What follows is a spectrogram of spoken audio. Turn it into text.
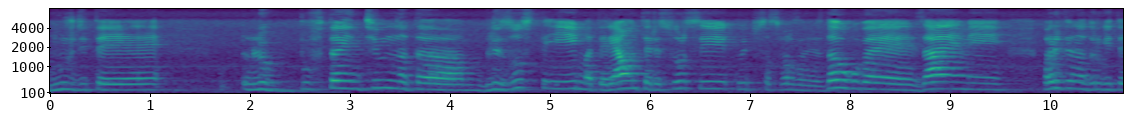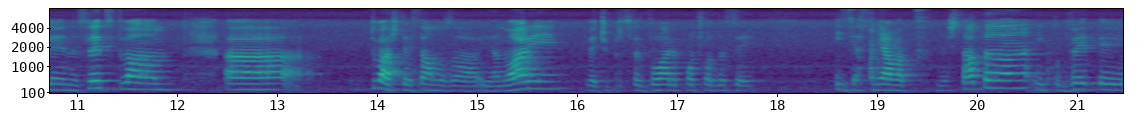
нуждите, любовта, интимната близост и материалните ресурси, които са свързани с дългове, заеми, парите на другите, наследства. А, това ще е само за януари. Вече през февруари почват да се изясняват нещата и по двете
